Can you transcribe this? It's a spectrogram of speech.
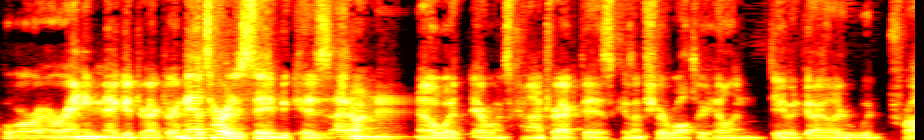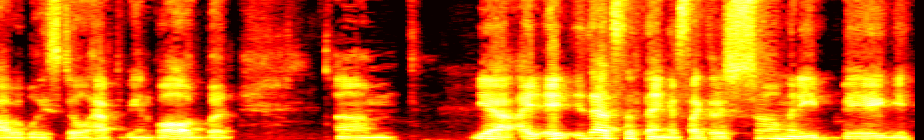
or, or any mega director. I mean, that's hard to say because I don't know what everyone's contract is because I'm sure Walter Hill and David Giler would probably still have to be involved. But um, yeah, I, it, that's the thing. It's like there's so many big.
